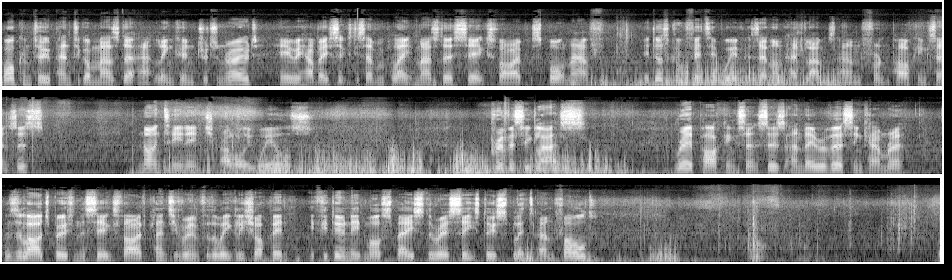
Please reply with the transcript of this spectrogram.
Welcome to Pentagon Mazda at Lincoln Tritton Road. Here we have a 67 plate Mazda CX-5 Sport Nav. It does come fitted with xenon headlamps and front parking sensors, 19 inch alloy wheels, privacy glass, rear parking sensors and a reversing camera. There's a large boot in the CX-5, plenty of room for the weekly shopping. If you do need more space, the rear seats do split and fold.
